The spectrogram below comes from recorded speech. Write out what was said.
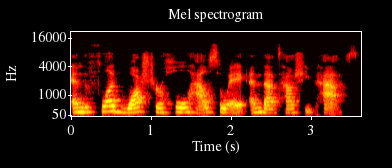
and the flood washed her whole house away and that's how she passed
